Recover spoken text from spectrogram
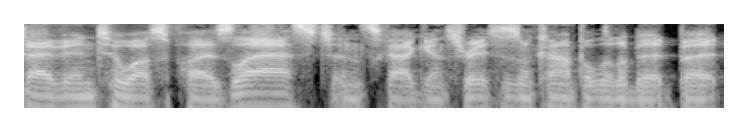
dive into While Supplies Last and Ska Against Racism comp a little bit. But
